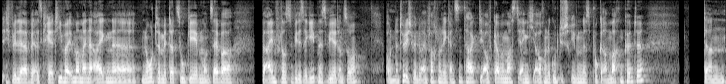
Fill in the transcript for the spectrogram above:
ich will ja als Kreativer immer meine eigene Note mit dazugeben und selber beeinflussen, wie das Ergebnis wird und so. Und natürlich, wenn du einfach nur den ganzen Tag die Aufgabe machst, die eigentlich auch ein gut geschriebenes Programm machen könnte, dann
